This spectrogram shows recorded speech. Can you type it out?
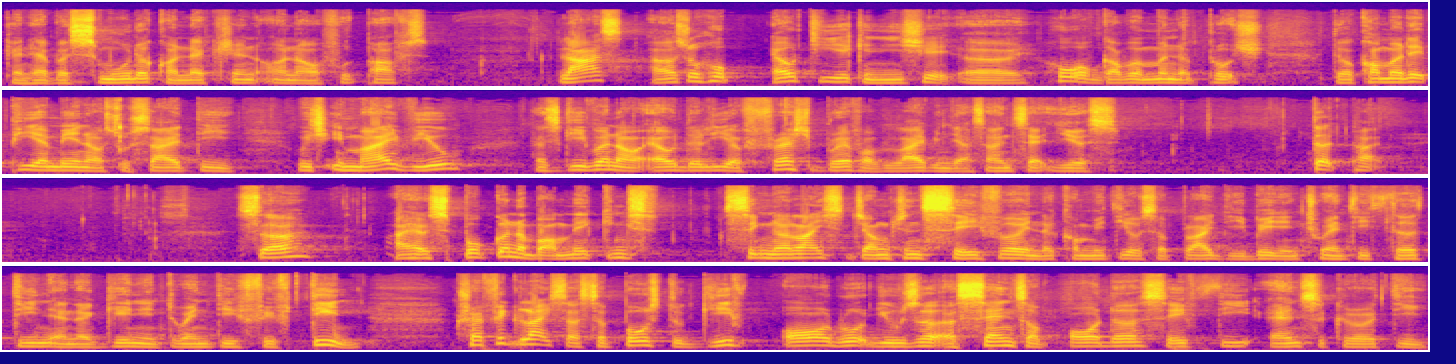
can have a smoother connection on our footpaths. Last, I also hope LTA can initiate a whole of government approach to accommodate PMA in our society, which in my view has given our elderly a fresh breath of life in their sunset years. Third part. Sir, I have spoken about making signalized junctions safer in the Committee of Supply debate in 2013 and again in 2015. Traffic lights are supposed to give all road users a sense of order, safety, and security.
